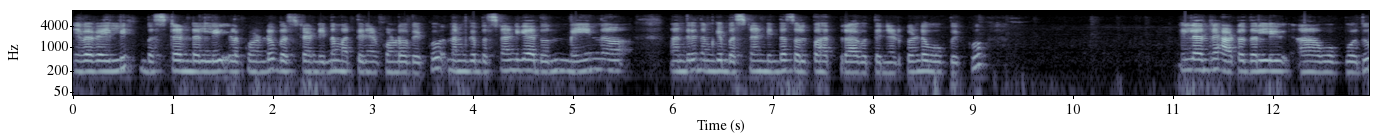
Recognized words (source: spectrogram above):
ಇವಾಗ ಇಲ್ಲಿ ಬಸ್ ಸ್ಟ್ಯಾಂಡ್ ಅಲ್ಲಿ ಇಳ್ಕೊಂಡು, ಬಸ್ ಸ್ಟ್ಯಾಂಡ್ ಇಂದ ಮತ್ತೆ ನಡ್ಕೊಂಡು ಹೋಗ್ಬೇಕು. ನಮ್ಗೆ ಬಸ್ ಸ್ಟ್ಯಾಂಡ್ಗೆ ಅದೊಂದು ಮೇನ್ ಅಂದ್ರೆ ನಮ್ಗೆ ಬಸ್ ಸ್ಟ್ಯಾಂಡ್ ಇಂದ ಸ್ವಲ್ಪ ಹತ್ರ ಆಗುತ್ತೆ ನಡ್ಕೊಂಡೆ ಹೋಗ್ಬೇಕು. ಇಲ್ಲಾಂದ್ರೆ ಆಟೋದಲ್ಲಿ ಹೋಗ್ಬೋದು.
